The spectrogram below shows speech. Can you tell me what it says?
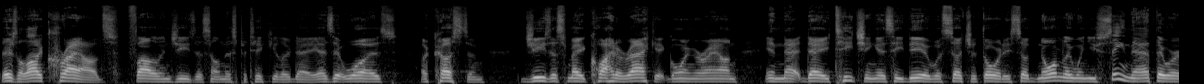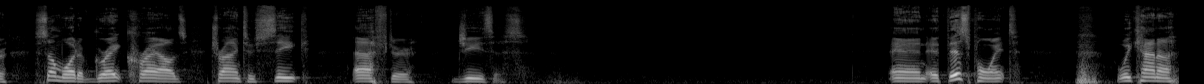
There's a lot of crowds following Jesus on this particular day, as it was a custom. Jesus made quite a racket going around in that day, teaching as he did with such authority. So, normally, when you've seen that, there were somewhat of great crowds trying to seek after Jesus. And at this point, we kind of,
